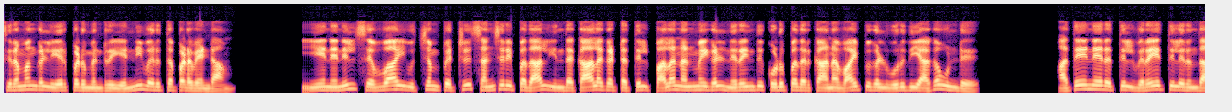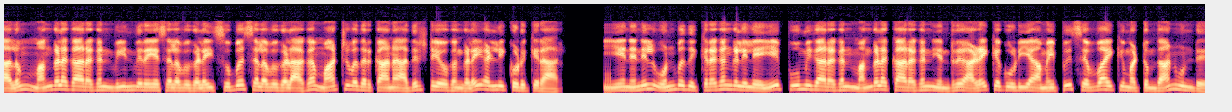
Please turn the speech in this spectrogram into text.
சிரமங்கள் ஏற்படுமென்று எண்ணி வருத்தப்பட வேண்டாம். ஏனெனில் செவ்வாய் உச்சம் பெற்று சஞ்சரிப்பதால் இந்த காலகட்டத்தில் பல நன்மைகள் நிறைந்து கொடுப்பதற்கான வாய்ப்புகள் உறுதியாக உண்டு. அதே நேரத்தில் விரயத்திலிருந்தாலும் மங்களகாரகன் வீண்விரய செலவுகளை சுப செலவுகளாக மாற்றுவதற்கான அதிர்ஷ்டயோகங்களை அள்ளிக் கொடுக்கிறார். ஏனெனில் ஒன்பது கிரகங்களிலேயே பூமிகாரகன் மங்களக்காரகன் என்று அழைக்கக்கூடிய அமைப்பு செவ்வாய்க்கு மட்டும்தான் உண்டு.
